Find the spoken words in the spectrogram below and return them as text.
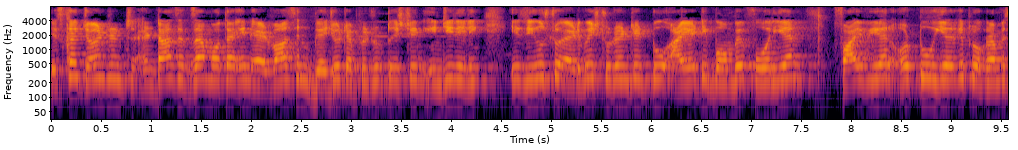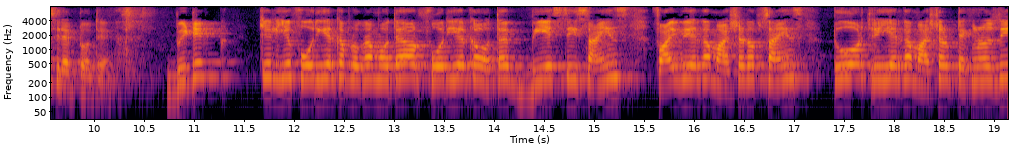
इसका जॉइंट एंट्रांस एग्ज़ाम होता है in advance and graduate aptitude test in engineering is use to admit student in to IIT Bombay four year five year और टू ईयर के प्रोग्राम में सिलेक्ट होते हैं। बीटेक के लिए फोर ईयर का प्रोग्राम होता है और फोर ईयर का होता है बीएससी साइंस फाइव ईयर का मास्टर ऑफ़ साइंस टू और थ्री ईयर का master of technology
